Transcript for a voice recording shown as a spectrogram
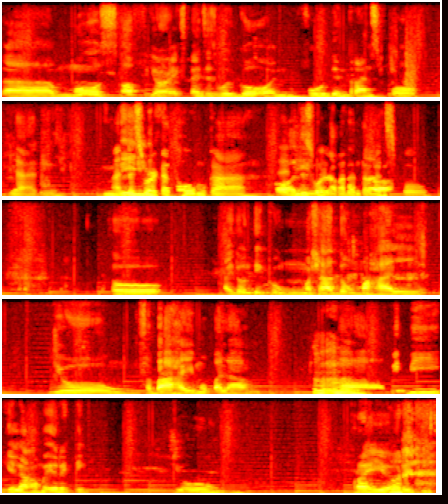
uh, most of your expenses will go on food and transpo. Yan. Unless work at home ka, Oh, di unless work wala ka ng transpo. So, I don't think kung masyadong mahal yung sa bahay mo pa lang, uh, maybe kailangan mo i-rethink yung priorities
